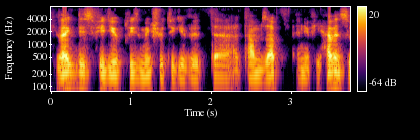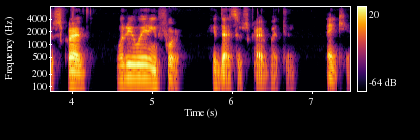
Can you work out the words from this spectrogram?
If you like this video, please make sure to give it uh, a thumbs up. And if you haven't subscribed, what are you waiting for? Hit that subscribe button. Thank you.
